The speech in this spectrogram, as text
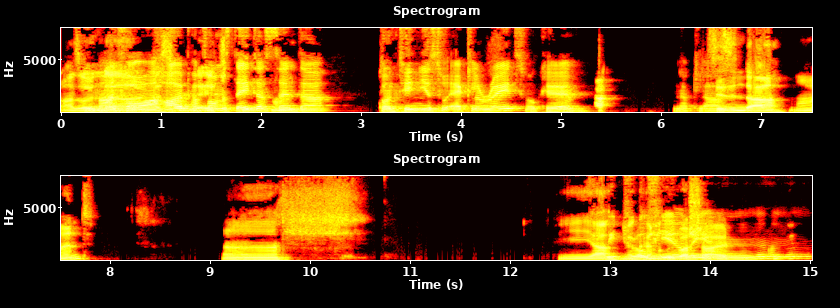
Also Demand for our High Performance Data Center continues to accelerate. Okay. Ah. Na klar. Sie sind da. Moment. Äh, ja, We wir können rüberschalten.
